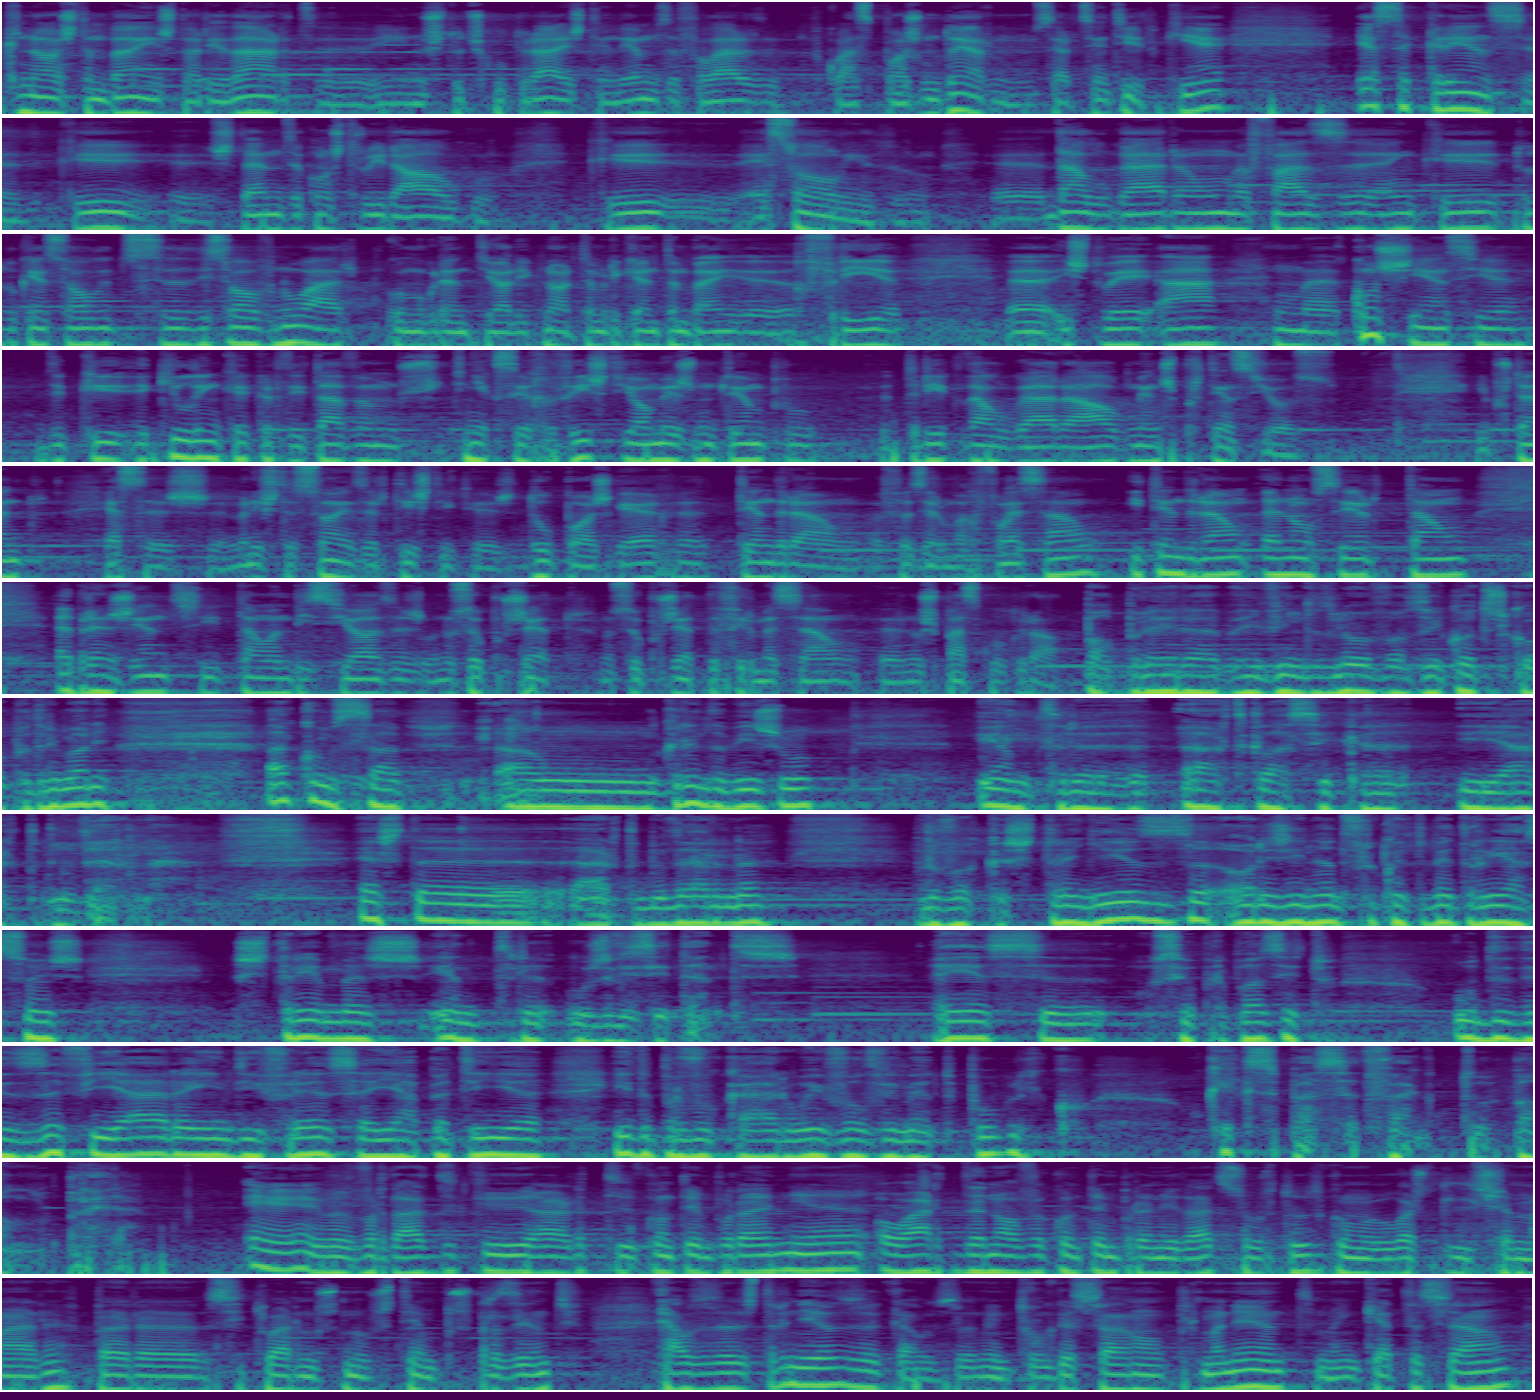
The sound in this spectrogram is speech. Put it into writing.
que nós também, em História da Arte e nos estudos culturais, tendemos a falar quase pós-moderno, num certo sentido, que é essa crença de que eh, estamos a construir algo que é sólido, eh, dá lugar a uma fase em que tudo o que é sólido se dissolve no ar, como o grande teórico norte-americano também referia, isto é, há uma consciência de que aquilo em que acreditávamos tinha que ser revisto e ao mesmo tempo teria que dar lugar a algo menos pretencioso. E, portanto, essas manifestações artísticas do pós-guerra tenderão a fazer uma reflexão e tenderão a não ser tão abrangentes e tão ambiciosas no seu projeto, no seu projeto de afirmação eh, no espaço cultural. Paulo Pereira, bem-vindo de novo aos Encontros com o Património. Há, como sabe, há um grande abismo entre a arte clássica e a arte moderna. Esta arte moderna provoca estranheza, originando frequentemente reações extremas entre os visitantes. É esse o seu propósito? O de desafiar a indiferença e a apatia e de provocar o envolvimento público? O que é que se passa, de facto, Paulo Pereira? É verdade que a arte contemporânea, ou a arte da nova contemporaneidade, sobretudo, como eu gosto de lhe chamar, para situarmos nos tempos presentes, causa estranheza, causa uma interrogação permanente, uma inquietação,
